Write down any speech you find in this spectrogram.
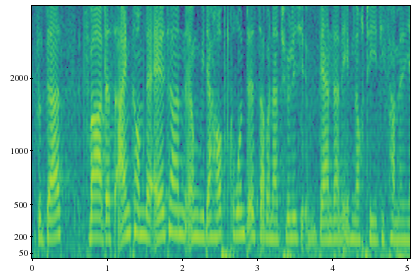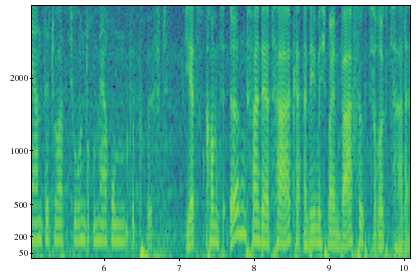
Sodass zwar das Einkommen der Eltern irgendwie der Hauptgrund ist, aber natürlich werden dann eben noch die, die familiären Situationen drumherum geprüft. Jetzt kommt irgendwann der Tag, an dem ich mein BAföG zurückzahle.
